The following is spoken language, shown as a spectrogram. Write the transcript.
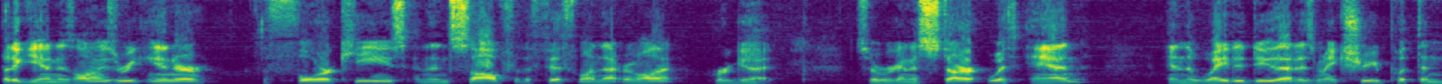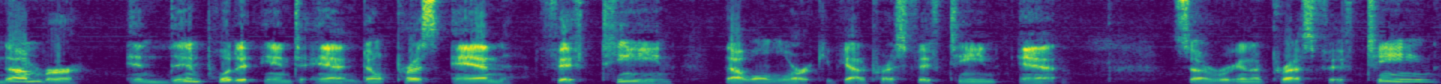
But again, as long as we enter the four keys and then solve for the fifth one that we want, we're good. So we're going to start with n, and the way to do that is make sure you put the number and then put it into n. Don't press n15. That won't work. You've got to press 15n. So we're going to press 15,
